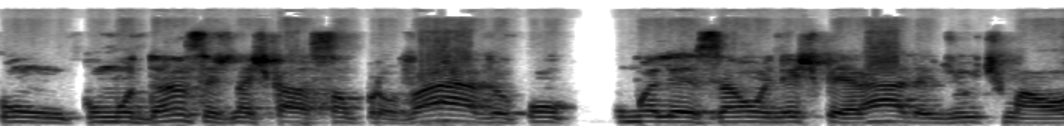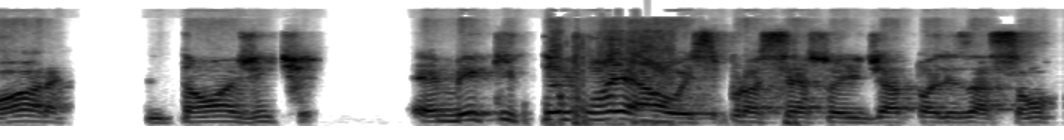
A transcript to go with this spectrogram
com, com mudanças na escalação provável, com uma lesão inesperada de última hora. Então a gente é meio que tempo real esse processo aí de atualização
